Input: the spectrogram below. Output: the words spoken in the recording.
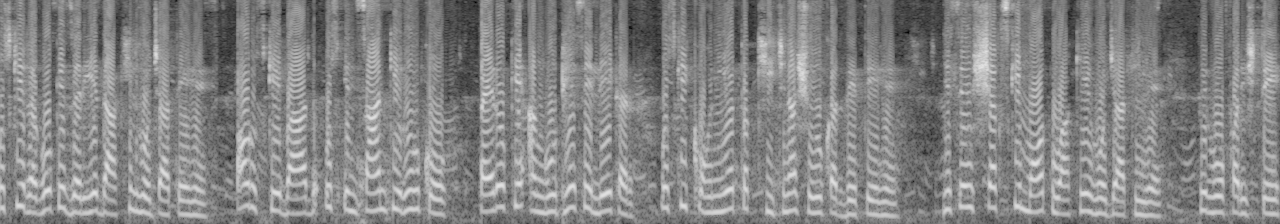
उसकी रगों के ज़रिए दाखिल हो जाते हैं और उसके बाद उस इंसान की रूह को पैरों के अंगूठे से लेकर उसकी कोहनियों तक तो खींचना शुरू कर देते हैं, जिससे उस शख्स की मौत वाकई हो जाती है। फिर वो फरिश्ते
